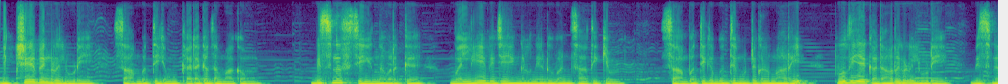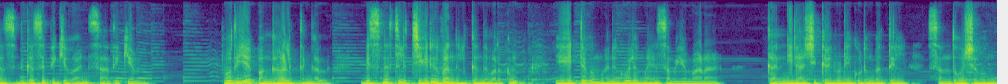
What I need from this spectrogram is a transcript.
നിക്ഷേപങ്ങളിലൂടെ സാമ്പത്തികം കരഗതമാകും. ബിസിനസ് ചെയ്യുന്നവർക്ക് വലിയ വിജയങ്ങൾ നേടുവാൻ സാധിക്കും. സാമ്പത്തിക ബുദ്ധിമുട്ടുകൾ മാറി പുതിയ കരാറുകളിലൂടെ ബിസിനസ് വികസിപ്പിക്കുവാൻ സാധിക്കും. പുതിയ പങ്കാളിത്തങ്ങൾ ബിസിനസ്സിൽ ചേരുവാൻ നിൽക്കുന്നവർക്കും ഏറ്റവും അനുകൂലമായ സമയമാണ്. കന്നിരാശിക്കാരുടെ കുടുംബത്തിൽ സന്തോഷവും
